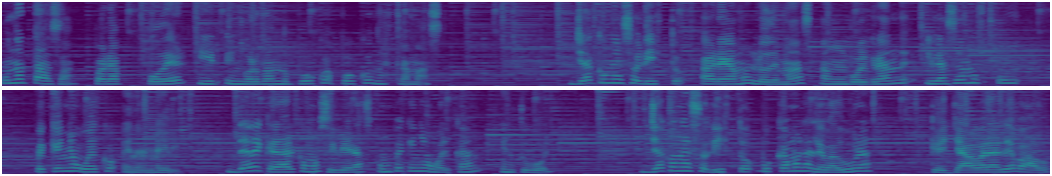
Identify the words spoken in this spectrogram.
una taza para poder ir engordando poco a poco nuestra masa. Ya con eso listo, agregamos lo demás a un bol grande y le hacemos un pequeño hueco en el medio. Debe quedar como si vieras un pequeño volcán en tu bol. Ya con eso listo, buscamos la levadura que ya habrá levado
